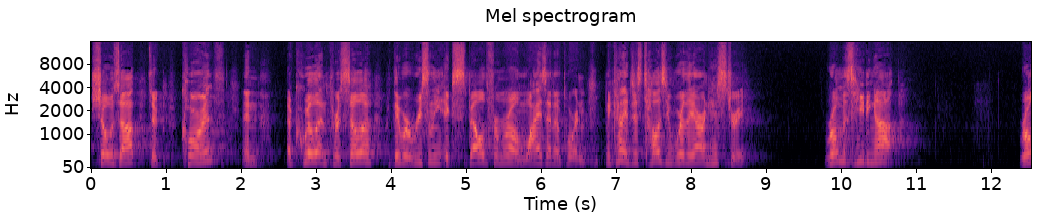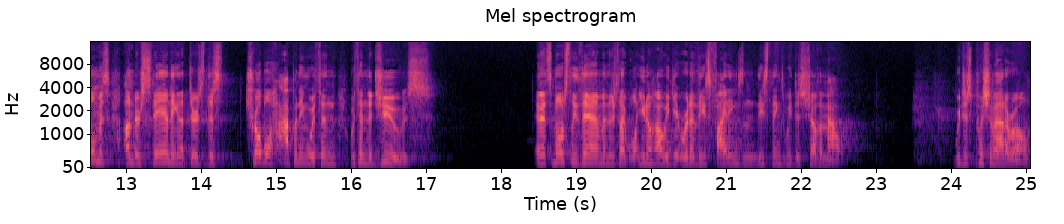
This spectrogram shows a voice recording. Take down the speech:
shows up to Corinth, and Aquila and Priscilla, they were recently expelled from Rome. Why is that important? It kind of just tells you where they are in history. Rome is heating up. Rome is understanding that there's this trouble happening within, within the Jews. And it's mostly them, and they're like, well, you know how we get rid of these fightings and these things? We just shove them out. We just push them out of Rome.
